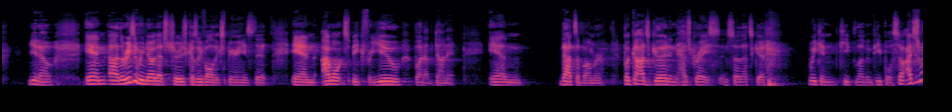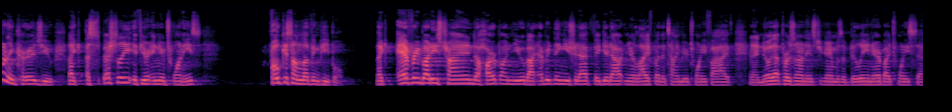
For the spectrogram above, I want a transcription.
you know and uh, the reason we know that's true is because we've all experienced it. And I won't speak for you, but I've done it. And that's a bummer. But God's good and has grace, and so that's good. we can keep loving people. So I just want to encourage you, like, especially if you're in your 20s, focus on loving people. Like everybody's trying to harp on you about everything you should have figured out in your life by the time you're 25. And I know that person on Instagram was a billionaire by 27.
